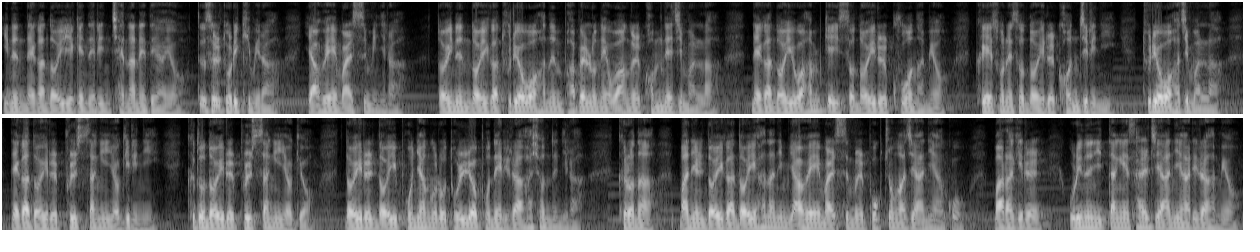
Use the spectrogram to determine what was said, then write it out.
이는 내가 너희에게 내린 재난에 대하여 뜻을 돌이킴이라. 야훼의 말씀이니라 너희는 너희가 두려워하는 바벨론의 왕을 겁내지 말라. 내가 너희와 함께 있어 너희를 구원하며 그의 손에서 너희를 건지리니 두려워하지 말라. 내가 너희를 불쌍히 여기리니 그도 너희를 불쌍히 여겨 너희를 너희 본향으로 돌려 보내리라 하셨느니라. 그러나 만일 너희가 너희 하나님 야훼의 말씀을 복종하지 아니하고 말하기를 우리는 이 땅에 살지 아니하리라 하며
